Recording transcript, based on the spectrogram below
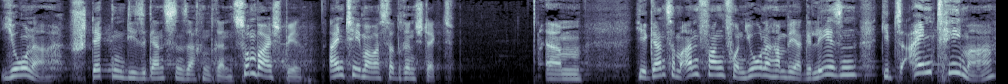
Jona stecken diese ganzen Sachen drin. Zum Beispiel ein Thema, was da drin steckt. Ähm, hier ganz am Anfang von Jona haben wir ja gelesen, gibt es ein Thema,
